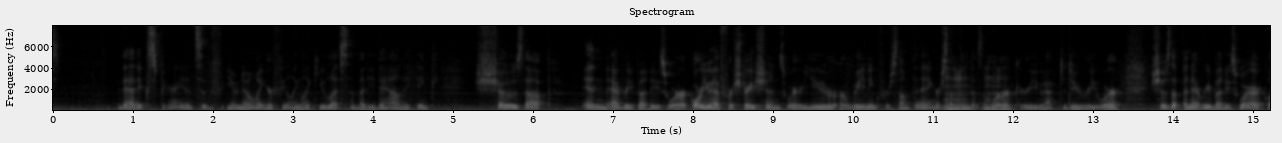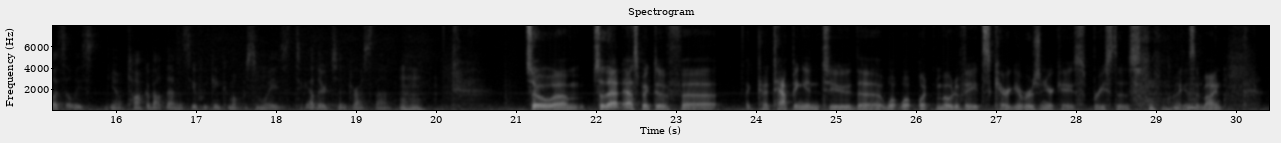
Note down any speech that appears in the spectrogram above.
that experience of you know knowing or feeling like you let somebody down, I think, shows up in everybody's work. Or you have frustrations where you are waiting for something, or something Mhm, doesn't mhm. work, or you have to do rework. Shows up in everybody's work. Let's at least you know talk about them and see if we can come up with some ways together to address them. hmm So, um, so that aspect of uh, like kind of tapping into the what what what motivates caregivers in your case, baristas, I guess Mhm. in mine,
